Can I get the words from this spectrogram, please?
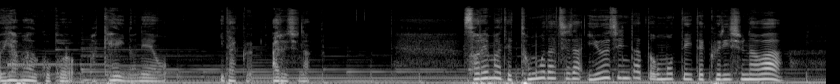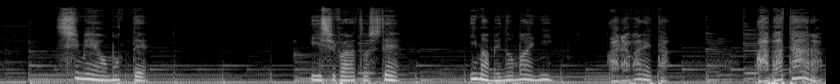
敬う心、まあ、敬意の念を抱くアルジュナ。それまで友達だ友人だと思っていたクリシュナは使命を持ってイーシュバラとして今目の前にれた。アバターラ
